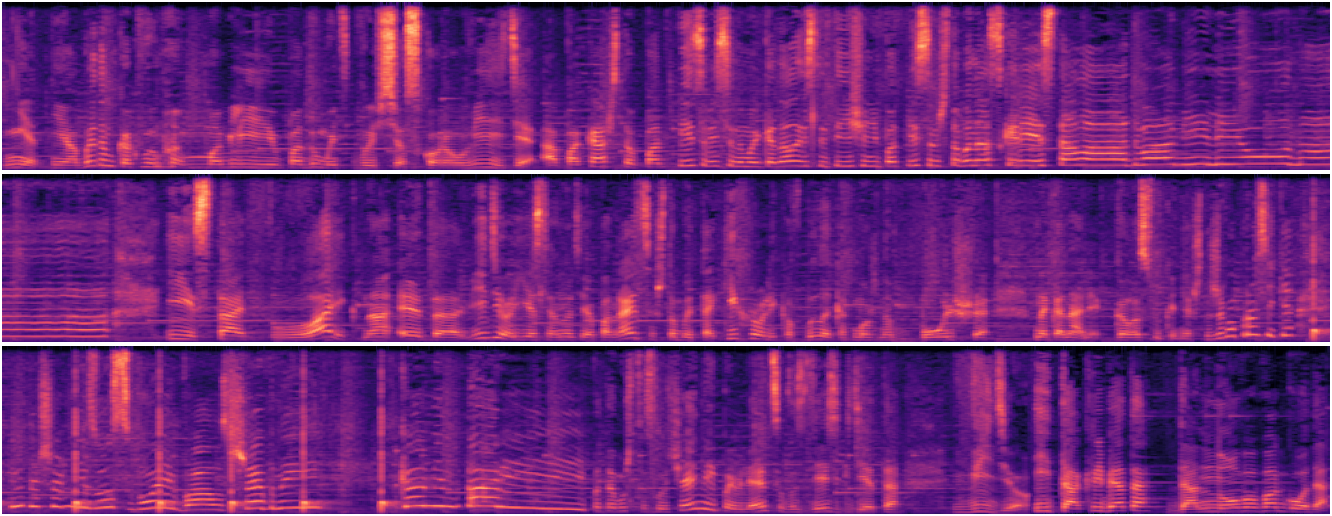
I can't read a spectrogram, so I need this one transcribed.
Нет, не об этом, как вы могли подумать, вы все скоро увидите. А пока что подписывайся на мой канал, если ты еще не подписан, чтобы нас скорее стало 2 миллиона! И ставь лайк на это видео, если оно тебе понравится, чтобы таких роликов было как можно больше на канале. Голосуй, конечно же, вопросики и пиши внизу свой волшебный комментарий, потому что случайные появляются вот здесь где-то видео. Итак, ребята, до Нового года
